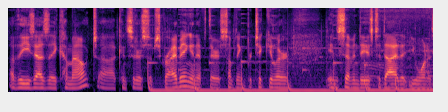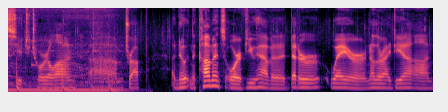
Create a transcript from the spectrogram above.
of these as they come out, uh, consider subscribing. And if there's something particular in Seven Days to Die that you want to see a tutorial on, um, drop a note in the comments, or if you have a better way or another idea on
